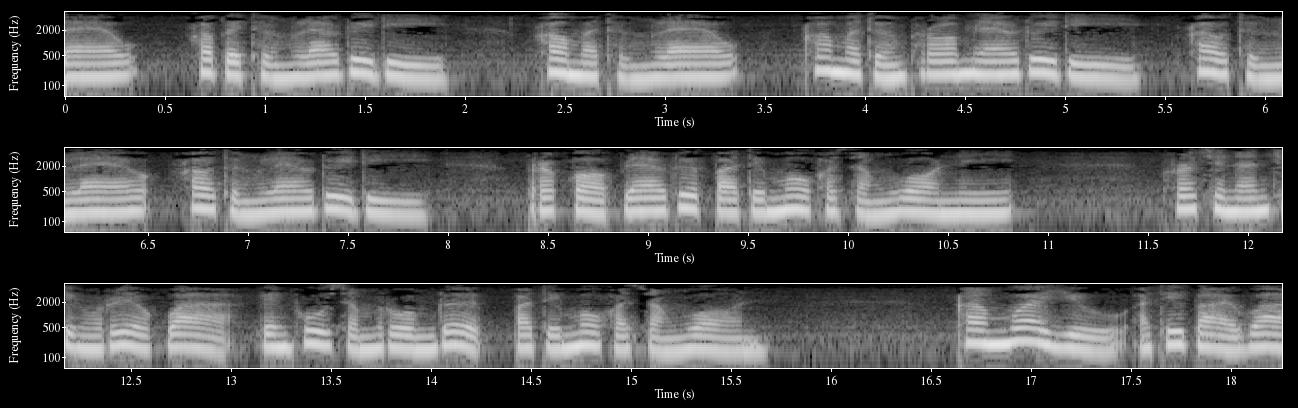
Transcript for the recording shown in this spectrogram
แล้ว เข้าไปถึงแล้วด้วยดี เข้ามาถึงแล้ว เข้ามาถึงพร้อมแล้วด้วยดี เข้าถึงแล้ว เข้าถึงแล้วด้วยดี ประกอบแล้วด้วยปาติโมขสังวรนี้ เพราะฉะนั้นจึงเรียกว่าเป็นผู้สำรวมด้วยปฏิโมขสังวรคำว่าอยู่ อธิบายว่า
